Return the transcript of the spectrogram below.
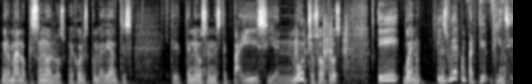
mi hermano, que es uno de los mejores comediantes que tenemos en este país y en muchos otros. Y bueno, les voy a compartir, fíjense,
